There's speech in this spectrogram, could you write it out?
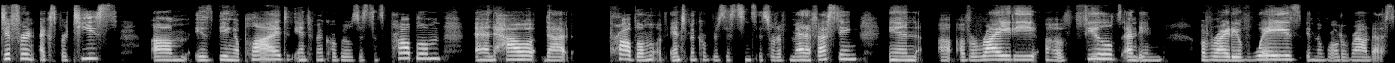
different expertise um, is being applied to the antimicrobial resistance problem and how that problem of antimicrobial resistance is sort of manifesting in a, a variety of fields and in a variety of ways in the world around us.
